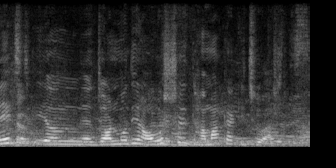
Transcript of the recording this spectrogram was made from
নেক্সট জন্মদিন অবশ্যই ধামাকা কিছু আসতেছে।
